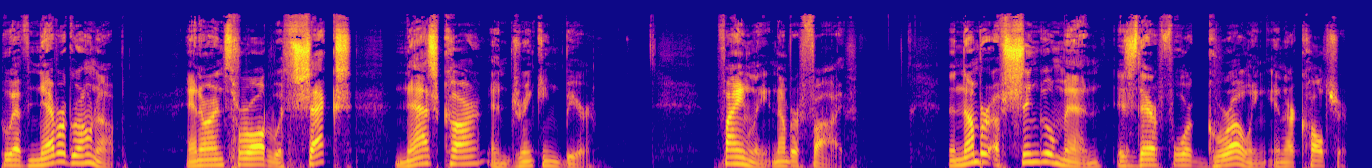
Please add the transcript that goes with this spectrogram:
who have never grown up and are enthralled with sex, NASCAR, and drinking beer. Finally, number five. The number of single men is therefore growing in our culture.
